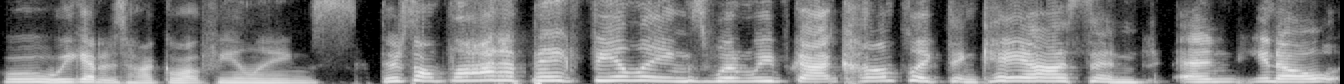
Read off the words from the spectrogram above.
We got to talk about feelings. There's a lot of big feelings when we've got conflict and chaos and and you know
